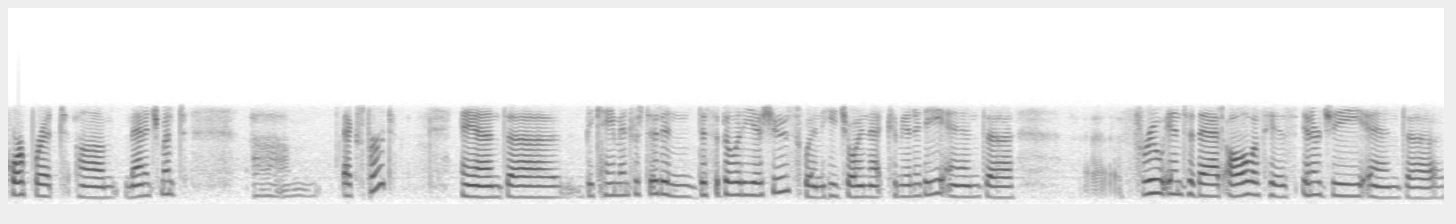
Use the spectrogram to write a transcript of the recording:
corporate um, management um, expert, and uh, became interested in disability issues when he joined that community and. Uh, threw into that all of his energy and uh,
